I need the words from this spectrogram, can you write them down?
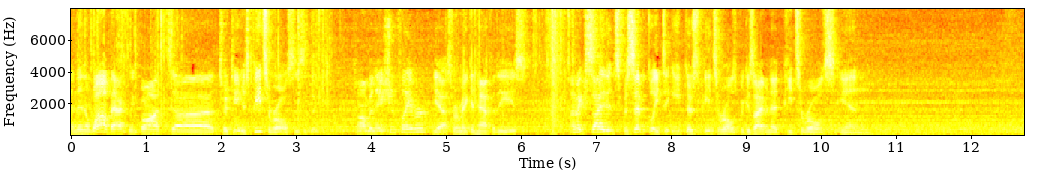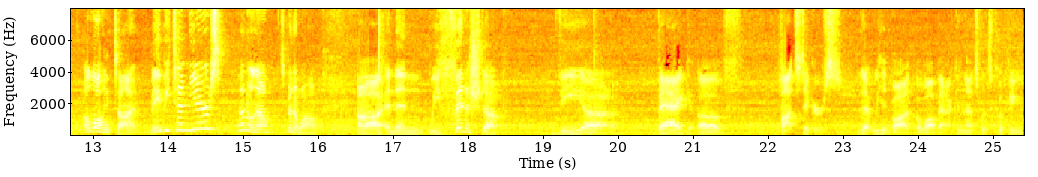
And then a while back, we bought uh, Totino's pizza rolls. This is the combination flavor. Yeah, so we're making half of these. I'm excited specifically to eat those pizza rolls because I haven't had pizza rolls in a long time. Maybe 10 years? I don't know. It's been a while. Uh, and then we finished up the uh, bag of pot stickers that we had bought a while back, and that's what's cooking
